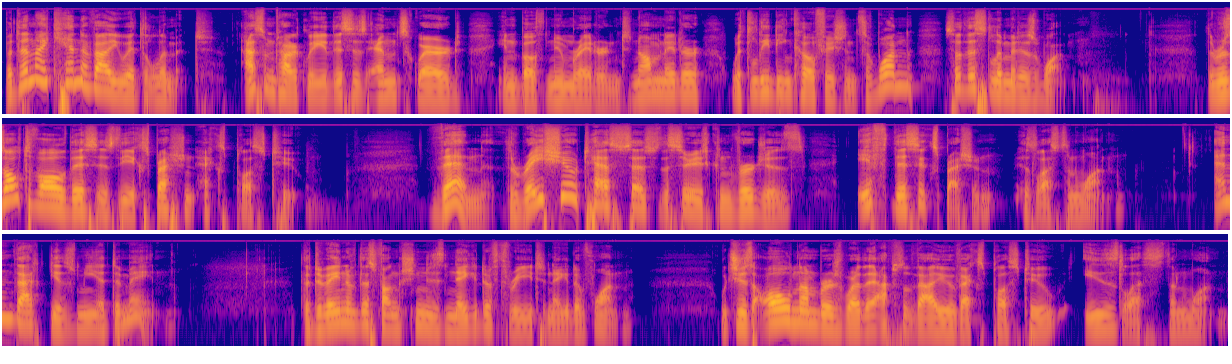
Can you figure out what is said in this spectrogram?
But then I can evaluate the limit. Asymptotically, this is n squared in both numerator and denominator, with leading coefficients of 1, so this limit is 1. The result of all of this is the expression x plus 2. Then, the ratio test says the series converges if this expression is less than 1. And that gives me a domain. The domain of this function is negative 3 to negative 1, which is all numbers where the absolute value of x plus 2 is less than 1.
